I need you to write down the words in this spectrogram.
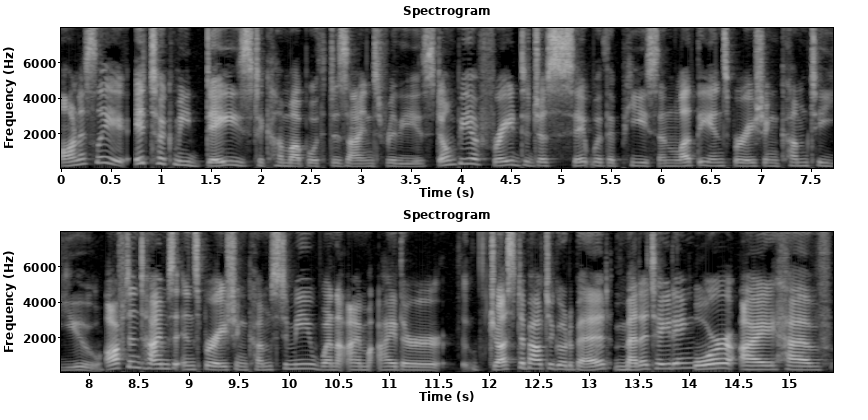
honestly, it took me days to come up with designs for these. Don't be afraid to just sit with a piece and let the inspiration come to you. Oftentimes inspiration comes to me when I'm either just about to go to bed, meditating, or I have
